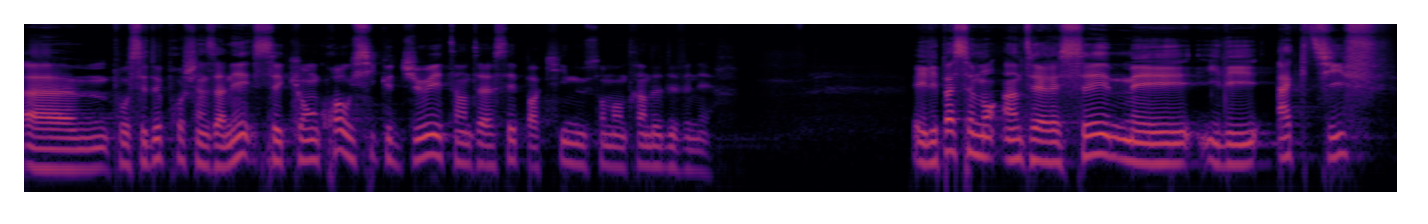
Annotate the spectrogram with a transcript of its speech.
euh, pour ces deux prochaines années, c'est qu'on croit aussi que Dieu est intéressé par qui nous sommes en train de devenir. Et il n'est pas seulement intéressé, mais il est actif,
